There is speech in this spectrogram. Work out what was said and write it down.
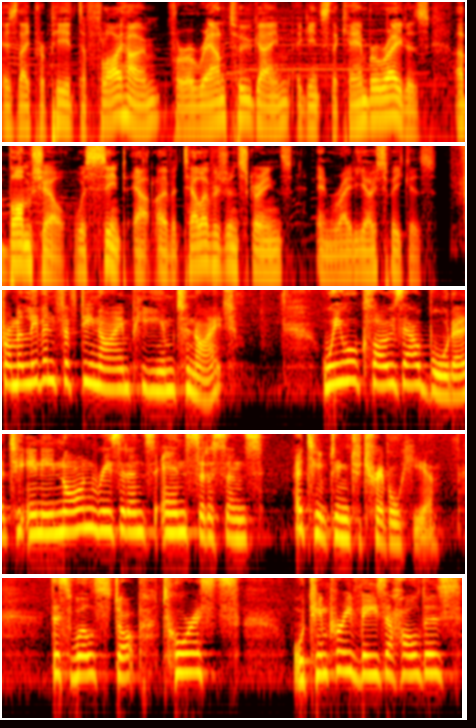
as they prepared to fly home for a round two game against the Canberra Raiders, a bombshell was sent out over television screens and radio speakers. From 11:59 p.m. tonight, we will close our border to any non-residents and citizens attempting to travel here. This will stop tourists or temporary visa holders,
